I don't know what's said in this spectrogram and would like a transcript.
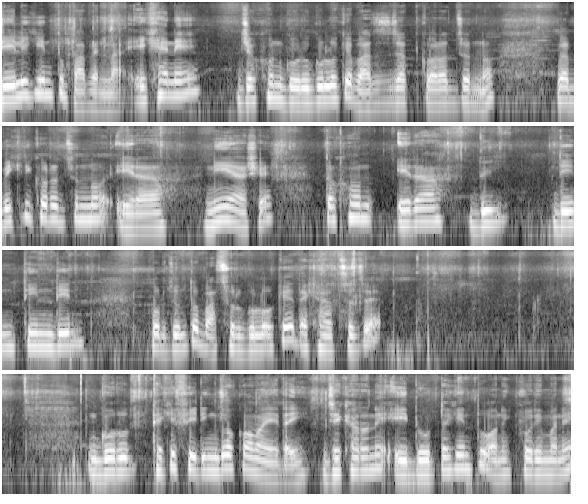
ডেলি কিন্তু পাবেন না। এখানে যখন গরুগুলোকে বাজারজাত করার জন্য বা বিক্রি করার জন্য এরা নিয়ে আসে তখন এরা দুই দিন তিন দিন পর্যন্ত বাছুরগুলোকে দেখা যাচ্ছে যে গরুর থেকে ফিডিং দেওয়া কমাই দেয়। যে কারণে এই দুধটা কিন্তু অনেক পরিমাণে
